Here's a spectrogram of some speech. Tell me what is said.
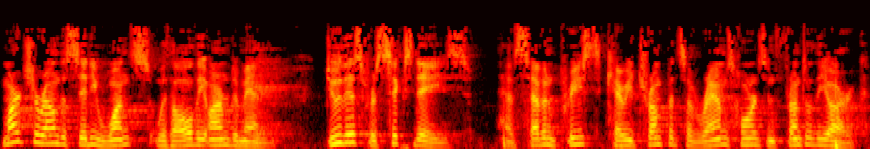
March around the city once with all the armed men. Do this for six days. Have seven priests carry trumpets of ram's horns in front of the ark.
